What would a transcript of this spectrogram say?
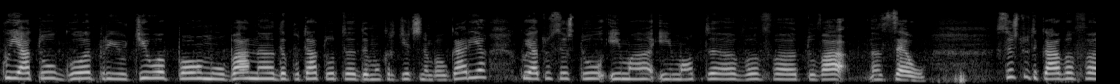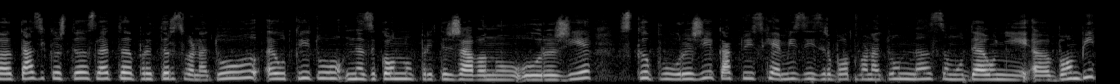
която го е приютила по молба на депутат от Демократична България, която също има имот в това село. Също така в тази къща след претърсването е открито незаконно притежавано оръжие, скъпо оръжие, както и схеми за изработването на самоделни бомби.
